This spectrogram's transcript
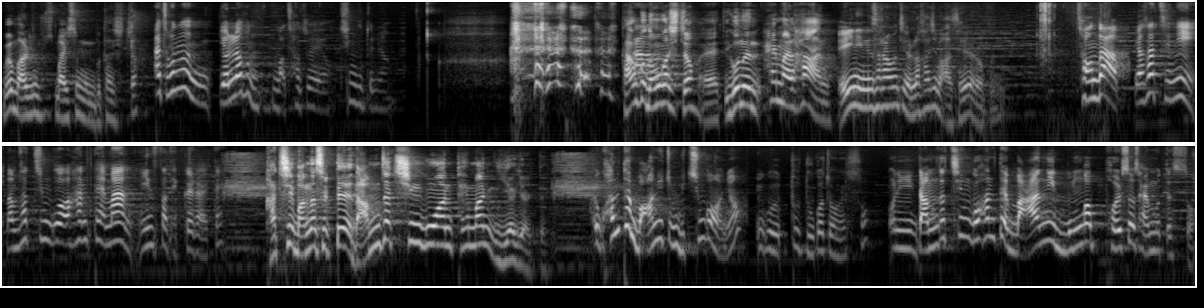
왜 말, 말씀을 못 하시죠? 아 저는 연락은 막 자주 해요 친구들이랑. 다음 거 넘어가시죠. 예, 이거는 할 말 한. 애인 있는 사람한테 연락하지 마세요, 여러분. 정답 여사친이 남사친구한테만 인스타 댓글 할 때? 같이 만났을 때 남자친구한테만 이야기할 때. 이거 한테 많이 좀 미친 거 아니야? 이거 또 누가 정했어? 아니 남자친구한테 많이 뭔가 벌써 잘못됐어.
